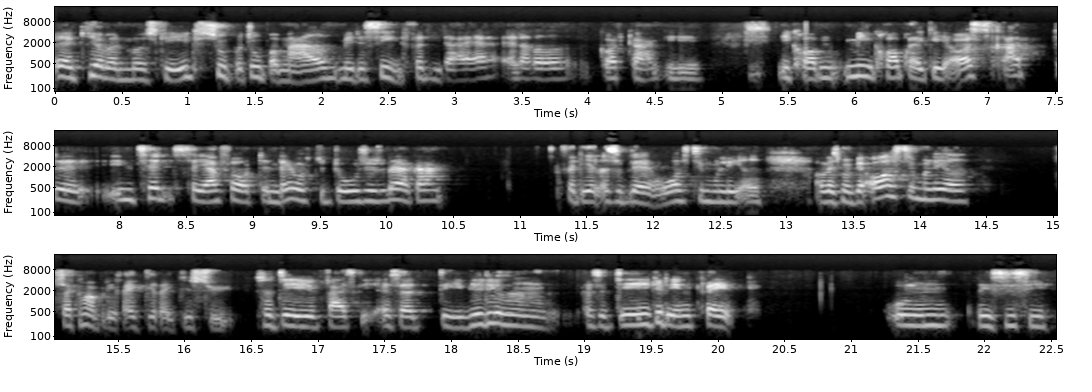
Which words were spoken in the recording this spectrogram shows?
øh, giver man måske ikke super duper meget medicin, fordi der er allerede godt gang i, i kroppen. Min krop reagerer også ret øh, intens, så jeg får den laveste dosis hver gang, fordi ellers så bliver jeg overstimuleret. Og hvis man bliver overstimuleret, så kan man blive rigtig, rigtig syg. Så det er faktisk, altså det er i virkeligheden, altså det er ikke et indgreb uden risici.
